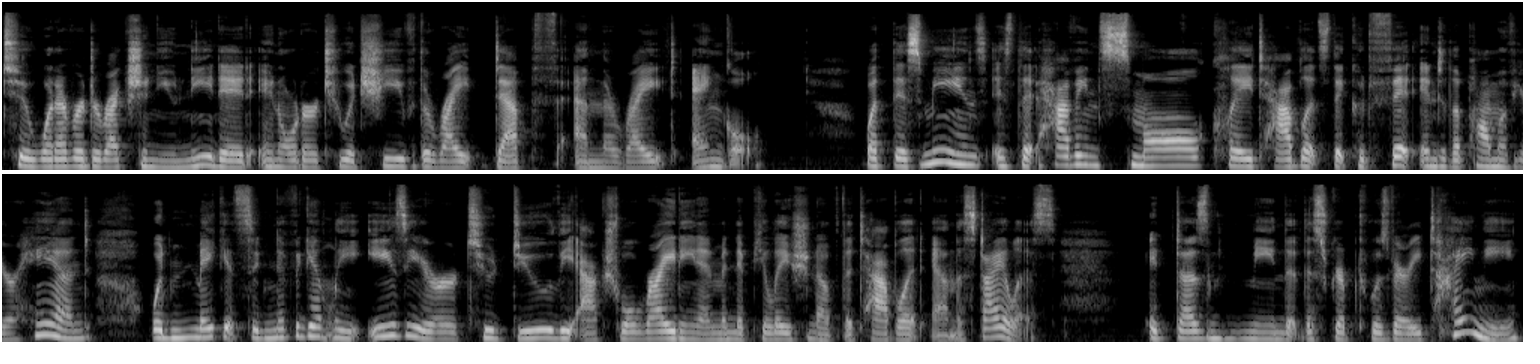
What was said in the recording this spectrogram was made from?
to whatever direction you needed in order to achieve the right depth and the right angle. What this means is that having small clay tablets that could fit into the palm of your hand would make it significantly easier to do the actual writing and manipulation of the tablet and the stylus. It does mean that the script was very tiny,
